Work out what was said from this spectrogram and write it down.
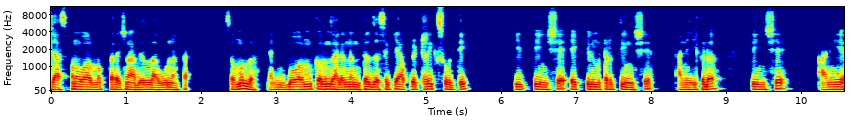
जास्त पण वॉर्मअप करायच्या नादीला लागू नका. समजलं? आणि वॉर्म करून झाल्यानंतर जसं की आपली ट्रिक्स होती की तीनशे एक किलोमीटर तीनशे आणि इकडं तीनशे आणि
